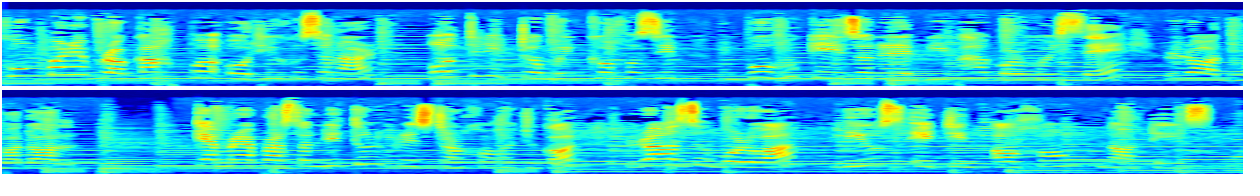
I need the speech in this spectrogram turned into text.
সোমবাৰে প্ৰকাশ পোৱা অধিসূচনাৰ অতিৰিক্ত মুখ্য সচিব বহু কেইজনেৰে বিভাগৰ হৈছে ৰদ বদল। কেমেৰা পাৰ্চন নিতুল কৃষ্ণৰ সহযোগত Raju Baruah news eighteen Assam north east.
